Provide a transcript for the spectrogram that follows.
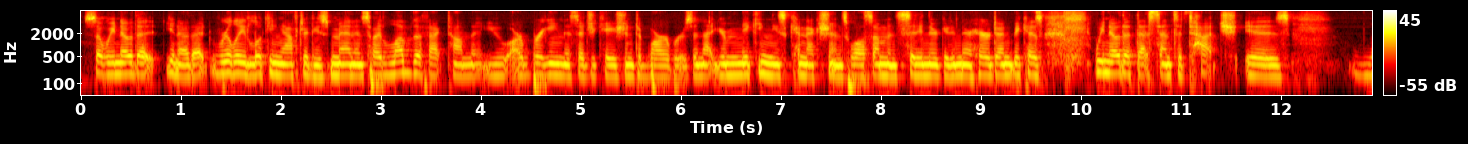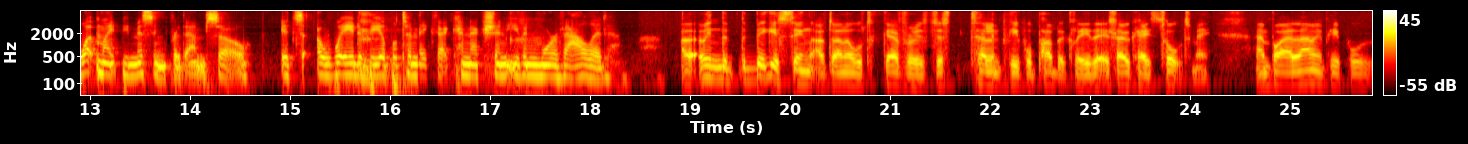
So we know that, you know, that really looking after these men. And so I love the fact, Tom, that you are bringing this education to barbers and that you're making these connections while someone's sitting there getting their hair done because we know that that sense of touch is what might be missing for them. So it's a way to be able to make that connection even more valid. I mean, the, the biggest thing that I've done altogether is just telling people publicly that it's okay to talk to me. And by allowing people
